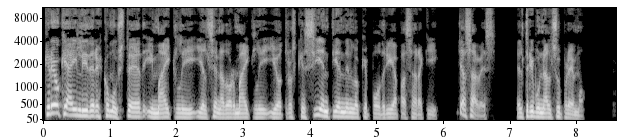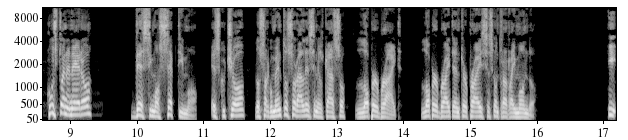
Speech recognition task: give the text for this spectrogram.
Creo que hay líderes como usted y Mike Lee y el senador Mike Lee y otros que sí entienden lo que podría pasar aquí. Ya sabes, el Tribunal Supremo. Justo en enero, Décimo séptimo. Escuchó los argumentos orales en el caso Loper Bright, Loper Bright Enterprises contra Raimondo. Y,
